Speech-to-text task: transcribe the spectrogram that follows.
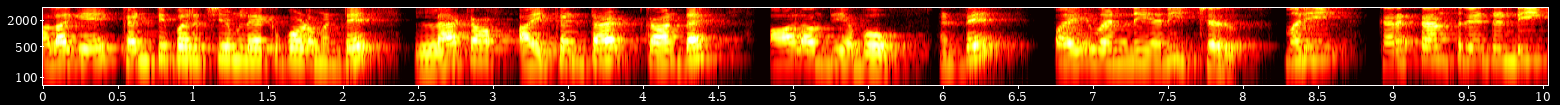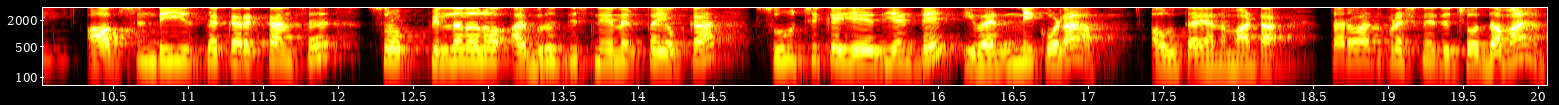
అలాగే కంటి పరిచయం లేకపోవడం అంటే lack of eye contact contact all of the above అంటే పైవన్నీ అని ఇచ్చారు. మరి కరెక్ట్ ఆన్సర్ ఏంటండి? Option D is the correct answer so పిల్లలలో అభివృద్ధి స్నేహిత యొక్క సూచిక ఏది అంటే ఇవన్నీ కూడా అవుతాయి అన్నమాట తర్వాత ప్రశ్న అయితే చూద్దామా?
